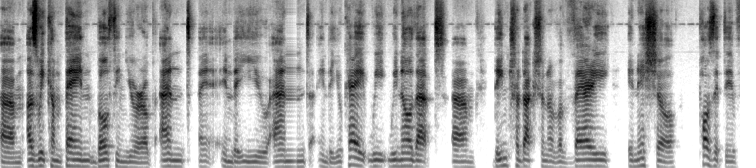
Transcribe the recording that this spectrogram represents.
Um, as we campaign both in Europe and uh, in the EU and in the UK, we, we know that um, the introduction of a very initial positive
